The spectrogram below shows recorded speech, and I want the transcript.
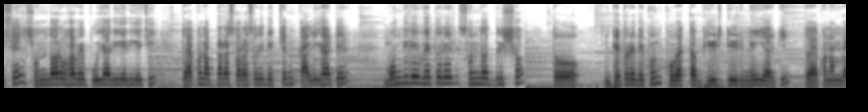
এসে সুন্দরভাবে পূজা দিয়ে দিয়েছি। তো এখন আপনারা সরাসরি দেখছেন কালীঘাটের মন্দিরের ভেতরের সুন্দর দৃশ্য। তো ভেতরে দেখুন, খুব একটা ভিড় টিড় নেই আর কি। তো এখন আমরা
